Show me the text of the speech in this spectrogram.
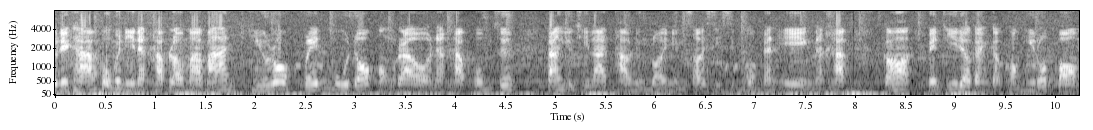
สวัสดีครับผมวันนี้นะครับเรามาบ้าน Hero Friend Bulldog ของเรานะครับผมซึ่งตั้งอยู่ที่ลาดพร้าว 101 ซอย 46 นั่นเองนะครับก็เป็นที่เดียวกันกับของ Hero ปอม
